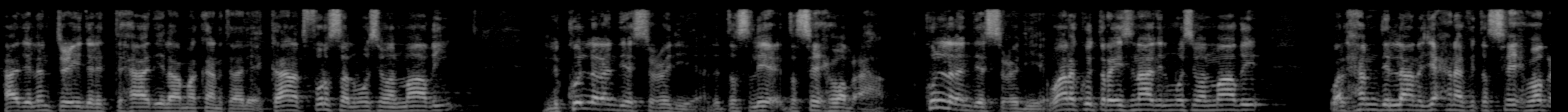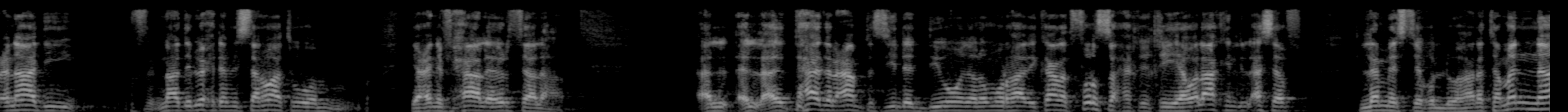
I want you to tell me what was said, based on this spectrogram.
هذه لن تعيد الاتحاد إلى ما كانت عليه، كانت فرصة الموسم الماضي لكل الأندية السعودية لتصليح تصحيح وضعها، كل الأندية السعودية، وأنا كنت رئيس نادي الموسم الماضي والحمد لله نجحنا في تصحيح وضع نادي نادي الوحدة من السنوات هو يعني في حالة يرثى لها. الاتحاد العام تسديد الديون والامور هذه كانت فرصة حقيقية ولكن للأسف لم يستغلوها. نتمنى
